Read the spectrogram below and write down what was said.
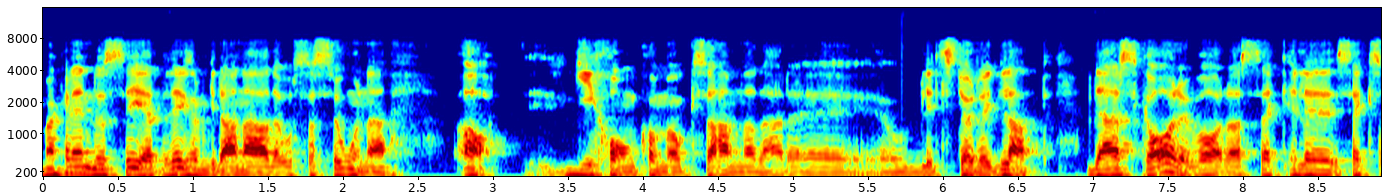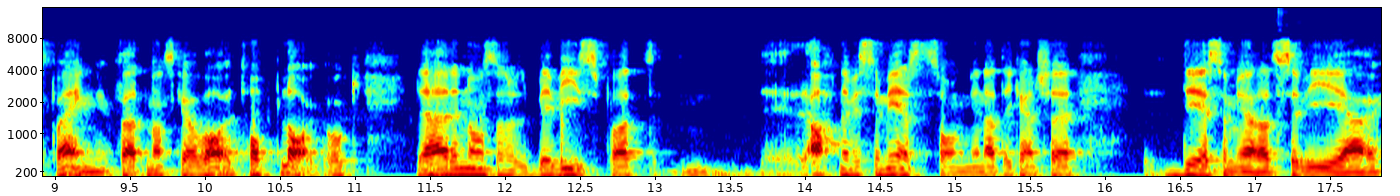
man kan ändå se att det är liksom Granada och Sassona ja, Gijon kommer också hamna där eh, och bli ett större glapp. Där ska det vara sex, eller sex poäng för att man ska vara ett topplag. Och det här är någonstans ett bevis på att, eh, ja, när vi summerar säsongen, att det kanske det som gör att Sevilla,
